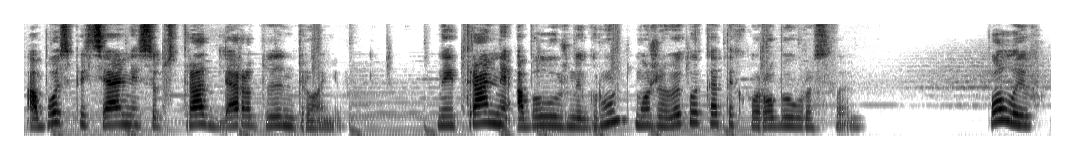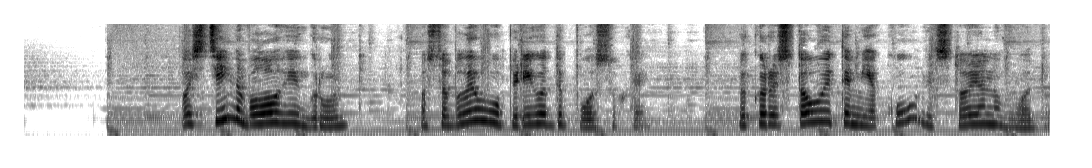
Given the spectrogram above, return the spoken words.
або спеціальний субстрат для рододендронів. Нейтральний або лужний ґрунт може викликати хвороби у рослин. Полив. Постійно вологий ґрунт, особливо у періоди посухи. Використовуйте м'яку відстояну воду.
